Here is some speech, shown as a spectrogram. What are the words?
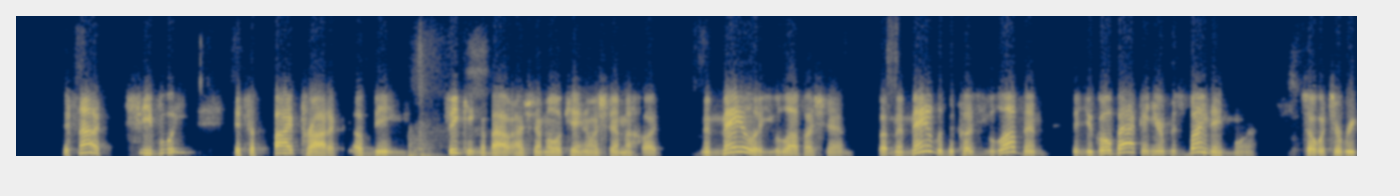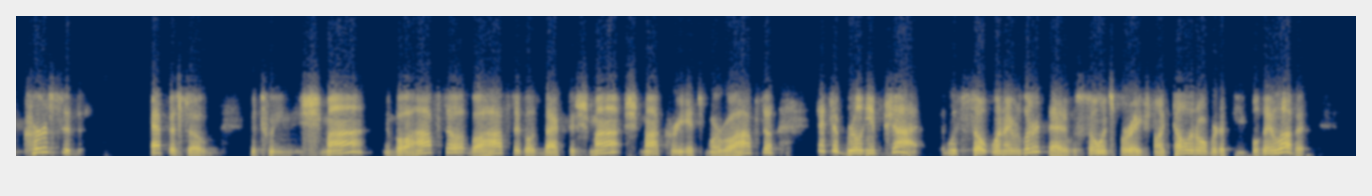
It's not a sivui, it's a byproduct of being thinking about Hashem Elokeinu, Hashem Echad. Memela, you love Hashem, but Memela, because you love Him, then you go back and you're mizbaining more. So it's a recursive episode between Shema and Bohafta. Bohafta goes back to Shema. Shema creates more Bohafta. That's a brilliant shot. It was so when I learned that, it was so inspirational. I tell it over to people, they love it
